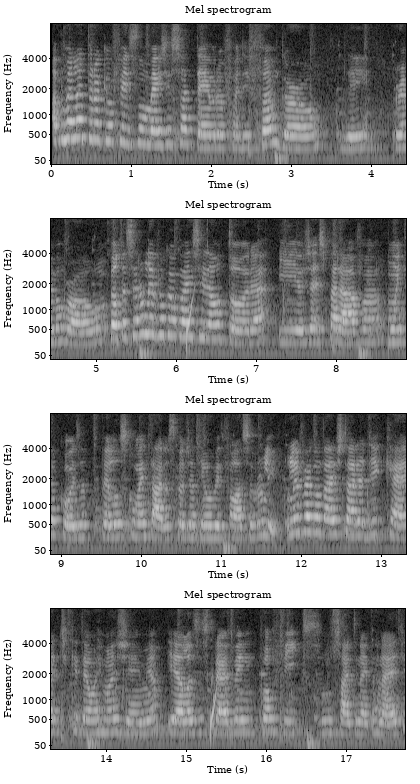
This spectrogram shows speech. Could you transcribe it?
A primeira leitura que eu fiz no mês de setembro foi de Fangirl, de Rainbow Rowell. Foi o terceiro livro que eu conheci da autora e eu já esperava muita coisa pelos comentários que eu já tinha ouvido falar sobre o livro. O livro vai contar a história de Cat, que tem uma irmã gêmea, e elas escrevem fanfics no site na internet,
